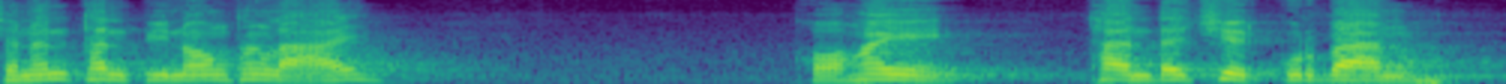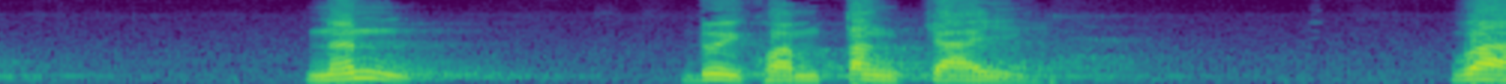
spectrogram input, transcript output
ฉะนั้นท่านพี่น้องทั้งหลาย อให้ท่านได้เชือดกุรบาน นั้นด้วยความตั้งใจ ว่า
